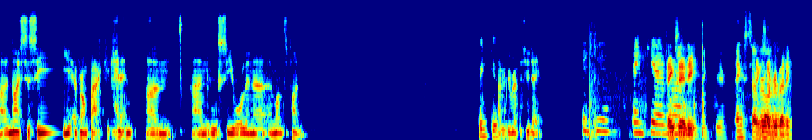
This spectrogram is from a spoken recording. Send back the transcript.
uh, nice to see everyone back again. Um, and we'll see you all in a, a month's time. Thank you. Have a good rest of your day. Thank you. Thank you. Everyone. Thanks, Andy. Thank you. Thanks, Thanks, everybody.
